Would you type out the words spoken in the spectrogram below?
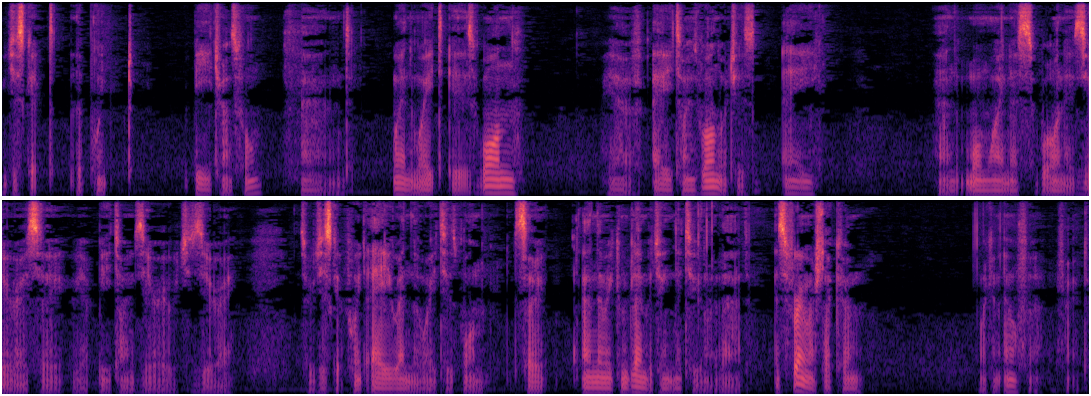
we just get the point B transform, and when weight is one, we have A times one, which is A, and 1 minus 1 is 0, so we have b times 0, which is 0. So we just get point A when the weight is 1. So, and then we can blend between the two like that. It's very much like um, like an alpha, in fact.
